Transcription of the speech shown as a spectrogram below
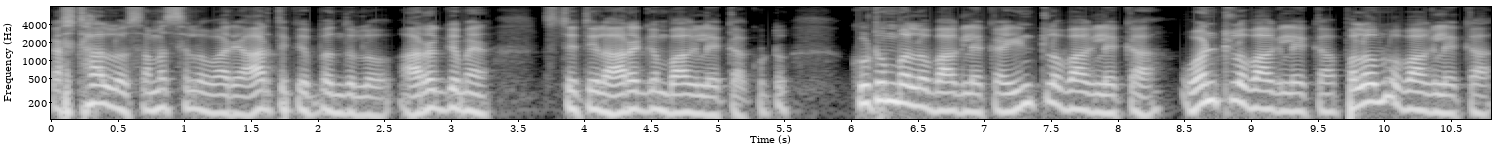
కష్టాల్లో సమస్యలు వారి ఆర్థిక ఇబ్బందుల్లో ఆరోగ్యమైన స్థితిలో ఆరోగ్యం బాగలేక కుటు కుటుంబంలో బాగలేక ఇంట్లో బాగలేక ఒంట్లో బాగలేక పొలంలో బాగలేక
